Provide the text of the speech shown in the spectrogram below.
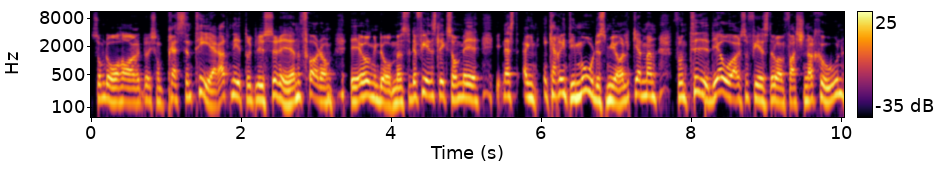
som då har liksom presenterat nitroglycerin för dem i ungdomen. Så det finns liksom i, näst, kanske inte i modersmjölken, men från tidiga år så finns det då en fascination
